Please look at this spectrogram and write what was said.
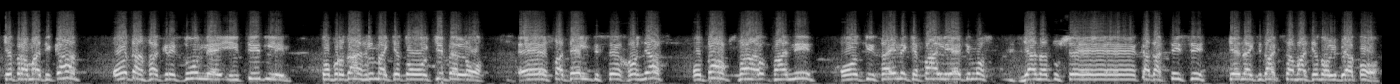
και πραγματικά όταν θα κρυφθούν ε, οι τίτλοι το πρωτάθλημα και το κύπελο ε, στα τέλη της ε, χρονιάς ο Πάουξ θα φανεί ότι θα είναι και πάλι έτοιμος για να τους ε, κατακτήσει και να κοιτάξει στα μάτια τον Ολυμπιακό.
